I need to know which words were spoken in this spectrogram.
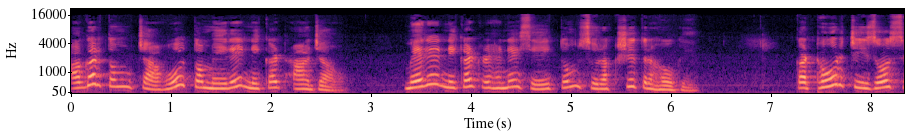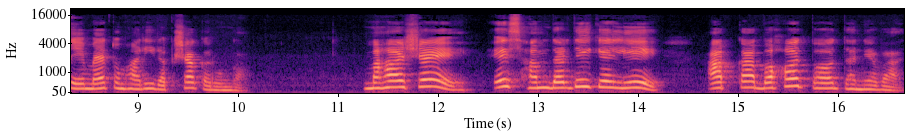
अगर तुम चाहो तो मेरे निकट आ जाओ। मेरे निकट रहने से तुम सुरक्षित रहोगे। कठोर चीज़ों से मैं तुम्हारी रक्षा करूँगा। महाशय, इस हमदर्दी के लिए आपका बहुत बहुत धन्यवाद।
